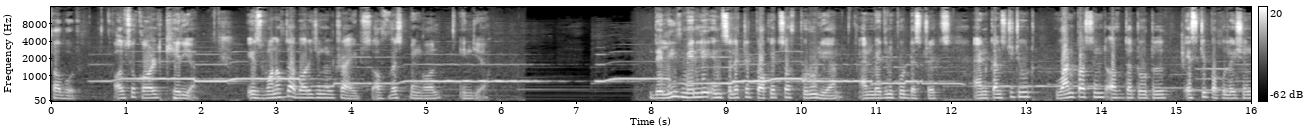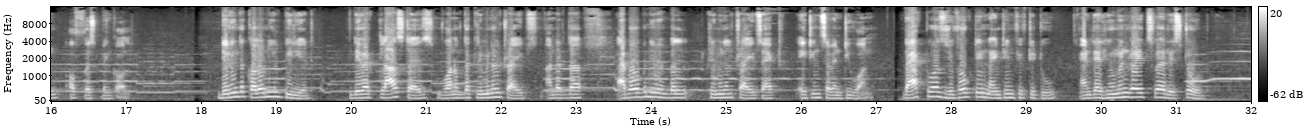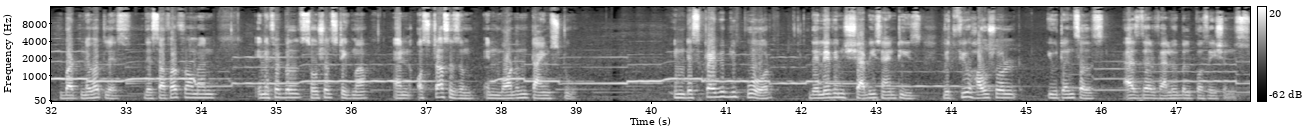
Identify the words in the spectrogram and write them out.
Sabar, also called Kheria, is one of the aboriginal tribes of West Bengal, India. They live mainly in selected pockets of Purulia and Medinipur districts and constitute 1% of the total ST population of West Bengal. During the colonial period, they were classed as one of the criminal tribes under the Abominable Criminal Tribes Act 1871. The act was revoked in 1952 and their human rights were restored, but nevertheless, they suffer from an ineffable social stigma and ostracism in modern times too. Indescribably poor, they live in shabby shanties with few household utensils as their valuable possessions.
